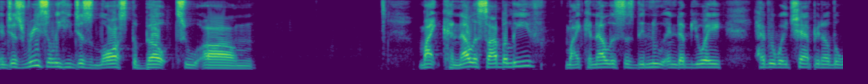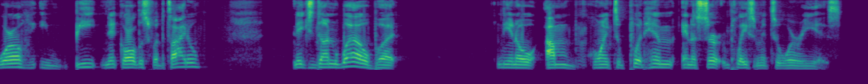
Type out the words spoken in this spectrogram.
And just recently, he just lost the belt to um, Mike Kanellis, I believe. Mike Kanellis is the new NWA heavyweight champion of the world. He beat Nick Aldis for the title. Nick's done well, but you know, I'm going to put him in a certain placement to where he is.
